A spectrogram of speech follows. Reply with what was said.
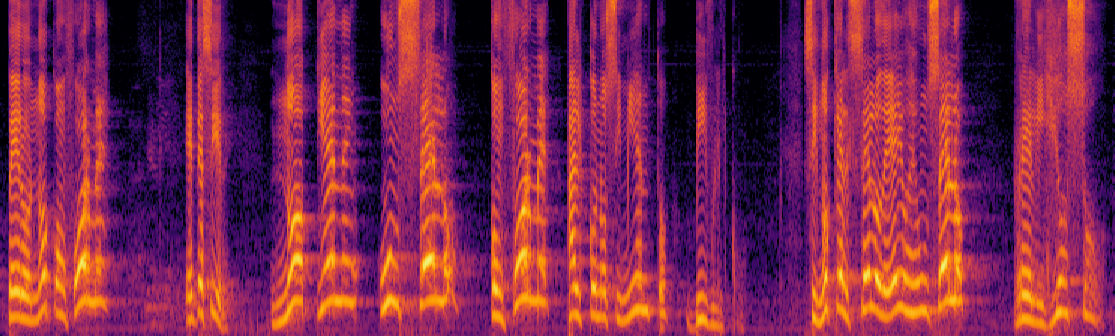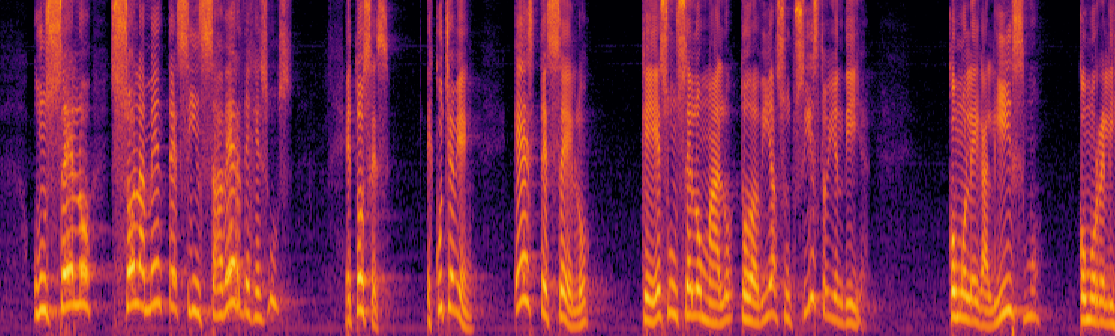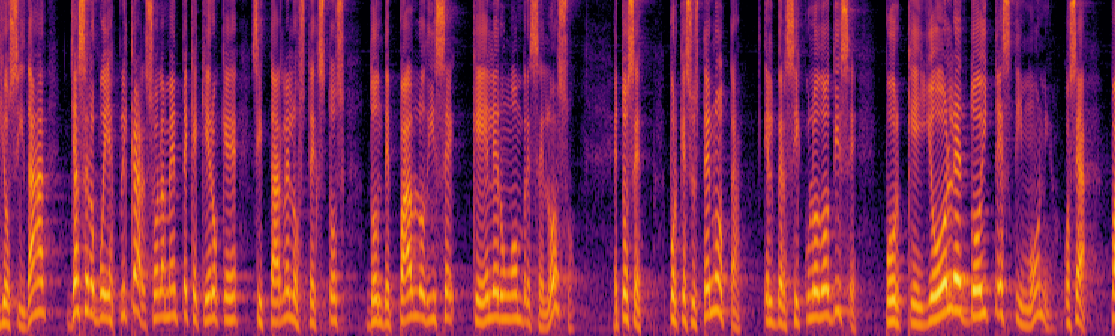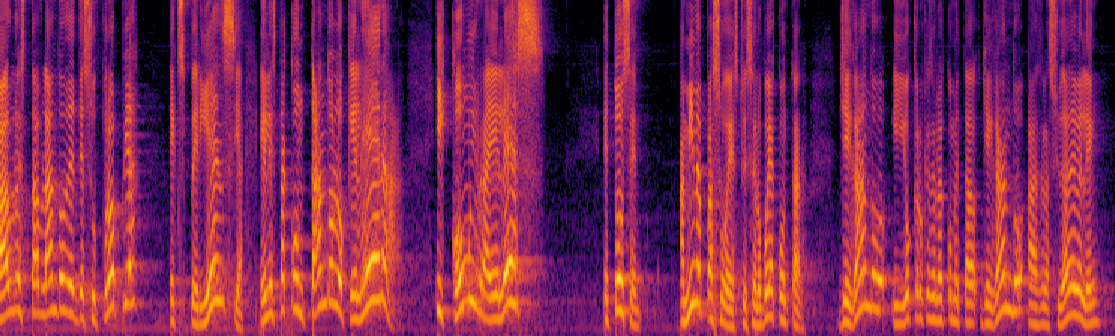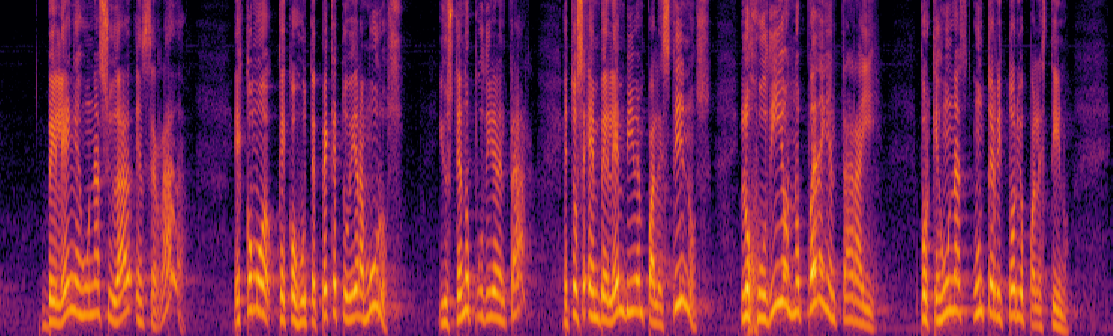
pero no conforme. Es decir, no tienen un celo conforme al conocimiento bíblico, sino que el celo de ellos es un celo religioso, un celo solamente sin saber de Jesús. Entonces, Escuche bien, este celo, que es un celo malo, todavía subsiste hoy en día, como legalismo, como religiosidad. Ya se lo voy a explicar, solamente que quiero que citarle los textos donde Pablo dice que él era un hombre celoso. Entonces, porque si usted nota, el versículo 2 dice, porque yo le doy testimonio. O sea, Pablo está hablando desde su propia experiencia. Él está contando lo que él era y cómo Israel es. Entonces, a mí me pasó esto y se lo voy a contar. Llegando, y yo creo que se lo he comentado, llegando a la ciudad de Belén, Belén es una ciudad encerrada. Es como que Cojutepec tuviera muros y usted no pudiera entrar. Entonces, en Belén viven palestinos. Los judíos no pueden entrar ahí porque es un territorio palestino.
